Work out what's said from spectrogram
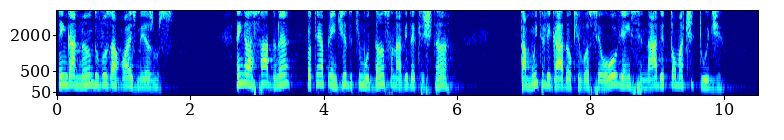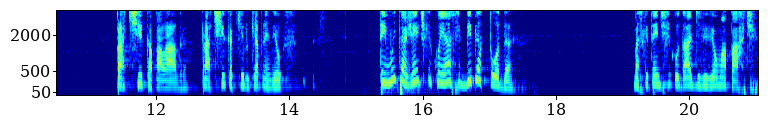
enganando-vos a vós mesmos. É engraçado, né? Eu tenho aprendido que mudança na vida cristã está muito ligado ao que você ouve, é ensinado e toma atitude. Pratica a palavra, pratica aquilo que aprendeu. Tem muita gente que conhece Bíblia toda, mas que tem dificuldade de viver uma parte.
